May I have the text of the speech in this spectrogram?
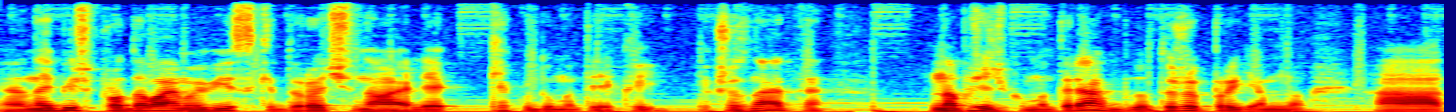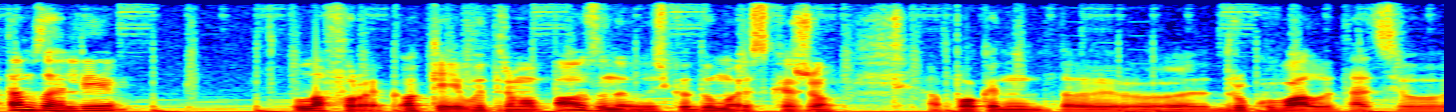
Е, Найбільш продаваємо віскі, до речі, на Айлі. Як ви думаєте, який? Якщо знаєте, напишіть в коментарях, буде дуже приємно. А там взагалі. Лафройк. Окей, витримав паузу невеличку, думаю, скажу, поки не друкували та, цю,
